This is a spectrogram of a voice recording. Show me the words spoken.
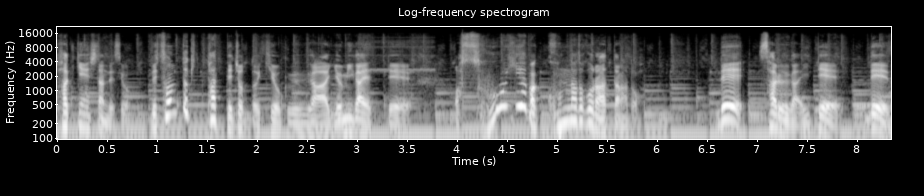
発見したんですよ。でその時パッてちょっと記憶が蘇ってあそういえばこんなところあったなと。で猿がいてで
